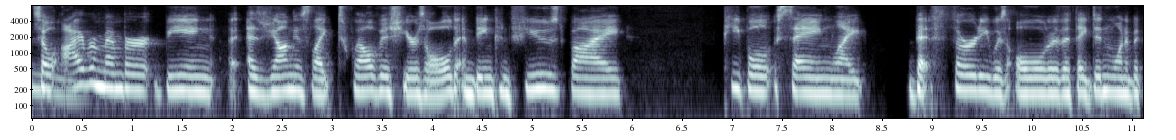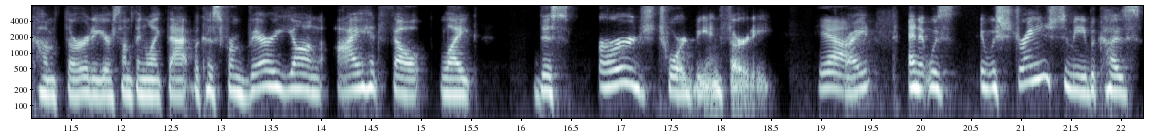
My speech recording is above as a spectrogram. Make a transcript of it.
So. I mm. remember being uh, as young as like 12 ish years old and being confused by people saying like that 30 was old or that they didn't want to become 30 or something like that. Because from very young, I had felt like this urge toward being 30 yeah. right and it was it was strange to me because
